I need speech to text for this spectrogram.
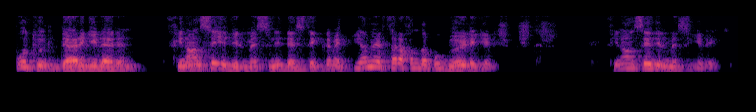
bu tür dergilerin finanse edilmesini desteklemek. Dünyanın her tarafında bu böyle gelişmiştir finanse edilmesi gerekiyor.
